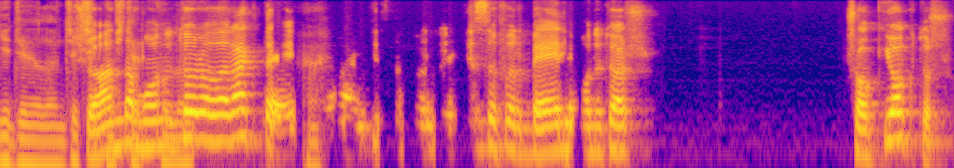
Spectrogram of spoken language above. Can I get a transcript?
Yedi yıl önce Şu anda monitör kullan- olarak da 2.0 B'li monitör çok yoktur.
